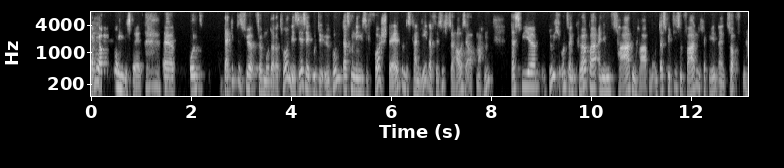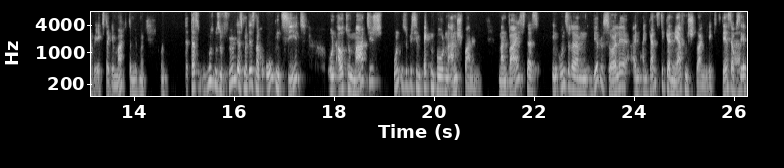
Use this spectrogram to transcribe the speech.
habe mich auch hingestellt. Äh, und da gibt es für, für Moderatoren eine sehr, sehr gute Übung, dass man nämlich sich vorstellt, und das kann jeder für sich zu Hause auch machen, dass wir durch unseren Körper einen Faden haben und dass wir diesen Faden, ich habe hier hinten einen Zopf, den habe ich extra gemacht, damit man, und das muss man so fühlen, dass man das nach oben zieht und automatisch unten so ein bisschen Beckenboden anspannen. Man weiß, dass in unserer Wirbelsäule ein, ein ganz dicker Nervenstrang liegt. Der ist ja. auch sehr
